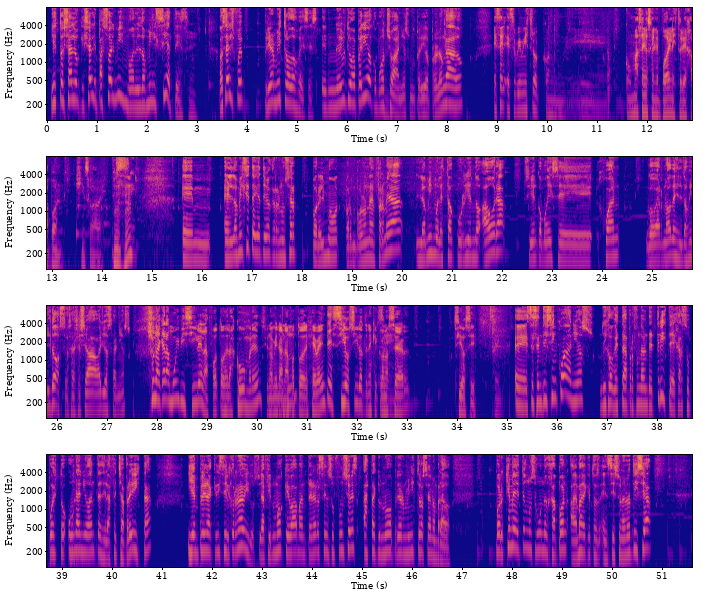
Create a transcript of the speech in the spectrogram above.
y esto es algo que ya le pasó a él mismo en el 2007. Sí. O sea, él fue primer ministro dos veces. En el último periodo, como ocho años, un periodo prolongado. Es el, es el primer ministro con, eh, con más años en el poder en la historia de Japón, Shinzo Abe. Sí. Em, en el 2007 había tenido que renunciar por, el mismo, por, por una enfermedad. Lo mismo le está ocurriendo ahora. Si bien, como dice Juan, gobernó desde el 2012, o sea, ya llevaba varios años. Es una cara muy visible en las fotos de las cumbres. Si uno mira una foto del G20, sí o sí lo tenés que conocer. Sí, o sí. Sí. Eh, 65 años, dijo que está profundamente triste de dejar su puesto un año antes de la fecha prevista y en plena crisis del coronavirus, y afirmó que va a mantenerse en sus funciones hasta que un nuevo primer ministro sea nombrado. ¿Por qué me detengo un segundo en Japón? Además de que esto en sí es una noticia.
